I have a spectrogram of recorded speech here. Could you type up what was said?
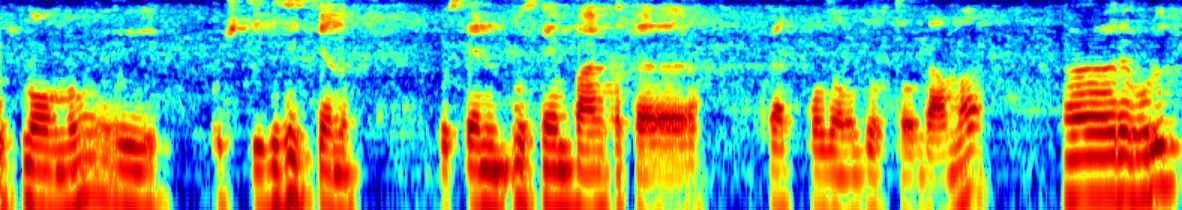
основно и почти единствено, освен, освен банката, която ползвам доста отдавна. Revolut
